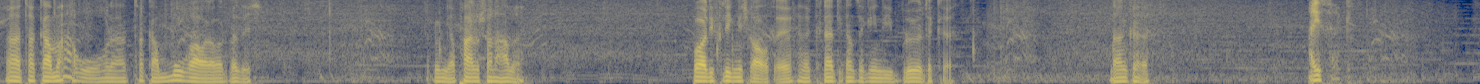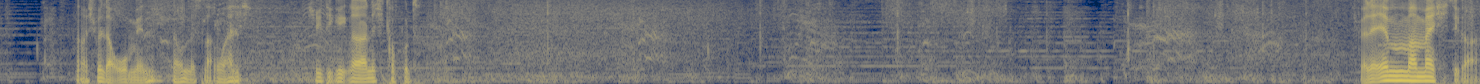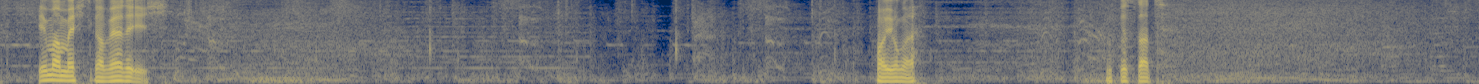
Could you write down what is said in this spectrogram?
Ah, Takamaru oder Takamura oder was weiß ich. Irgendein japanischer Name. Boah, die fliegen nicht raus, ey. Er knallt die ganze gegen die blöde Decke. Danke. Isaac. Na, ich will da oben hin. Da unten ist langweilig. Ich kriege die Gegner nicht kaputt. Ich werde immer mächtiger. Immer mächtiger werde ich. Oh Junge. Du bist das.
